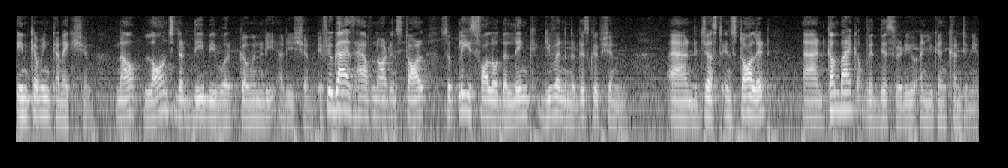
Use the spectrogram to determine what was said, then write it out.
incoming connection. Now launch the dbeaver community edition. If you guys have not installed so please follow the link given in the description and just install it and come back with this video and you can continue.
